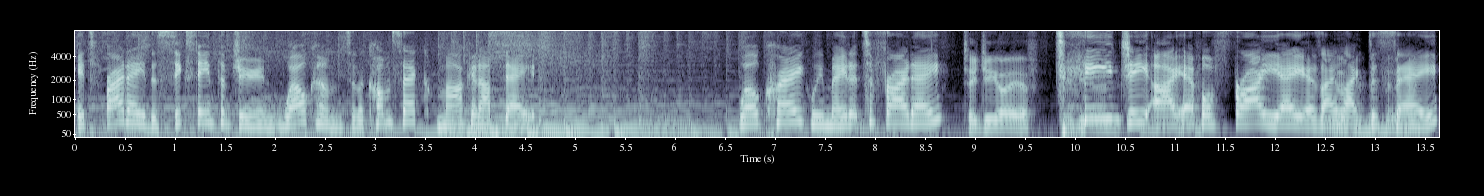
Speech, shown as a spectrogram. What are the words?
It's Friday, the 16th of June. Welcome to the CommSec Market Update. Well, Craig, we made it to Friday. TGIF. TGIF or Friday, as I like to say.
